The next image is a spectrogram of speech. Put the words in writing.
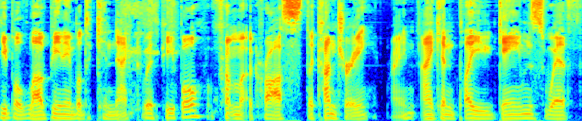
people love being able to connect with people from across the country, right? I can play games with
